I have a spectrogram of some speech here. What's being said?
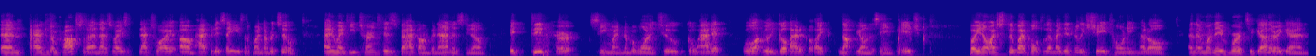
and I give him props for that. And that's why he's, that's why I'm happy to say he's my number two. And when he turned his back on bananas, you know, it did hurt seeing my number one and two go at it. Well, not really go at it, but like not be on the same page. But you know, I stood by both of them. I didn't really shade Tony at all. And then when they were together again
